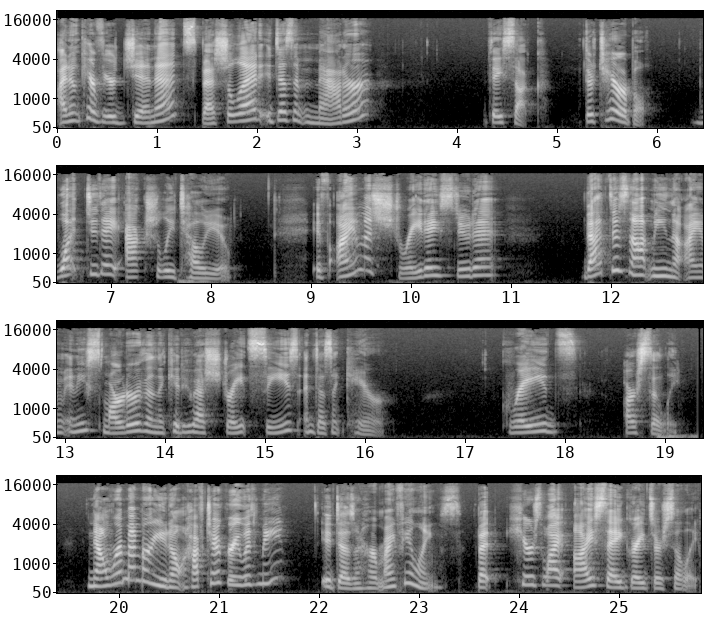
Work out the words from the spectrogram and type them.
I don't care if you're gen ed, special ed, it doesn't matter. They suck. They're terrible. What do they actually tell you? If I am a straight A student, that does not mean that I am any smarter than the kid who has straight C's and doesn't care. Grades are silly. Now, remember, you don't have to agree with me. It doesn't hurt my feelings. But here's why I say grades are silly.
